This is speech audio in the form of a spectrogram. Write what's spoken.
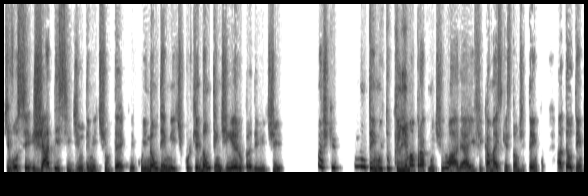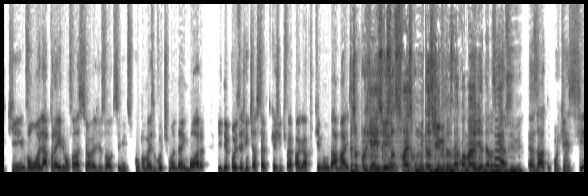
que você já decidiu demitir o técnico e não demite porque não tem dinheiro para demitir, acho que não tem muito clima para continuar, né? Aí fica mais questão de tempo, até o tempo que vão olhar para ele e vão falar assim: olha, Gesualdo, você me desculpa, mas eu vou te mandar embora e depois a gente acerta o que a gente vai pagar, porque não dá mais. Mesmo porque é isso porque... que o Santos faz com muitas dívidas, né? Com a maioria delas, é, inclusive. Exato, porque se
